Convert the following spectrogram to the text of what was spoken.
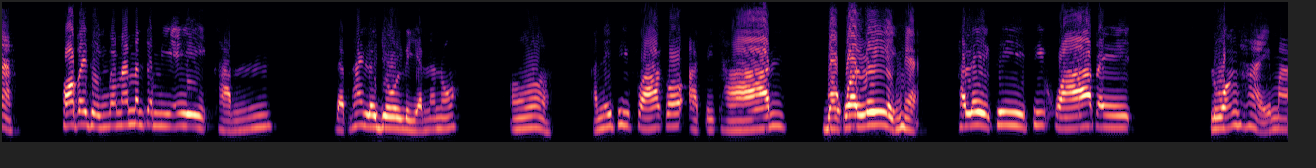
อะ พอไปถึงตรงนั้นมันจะมีไอ้ขัน แบบให้เราโยนเหรียญนะเนาะเออ อันนี้พี่ฟ้าก็อธิษฐาน บอกว่าเลขเนี่ย ถ้าเลขที่พี่คว้าไป ล้วงไหมา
